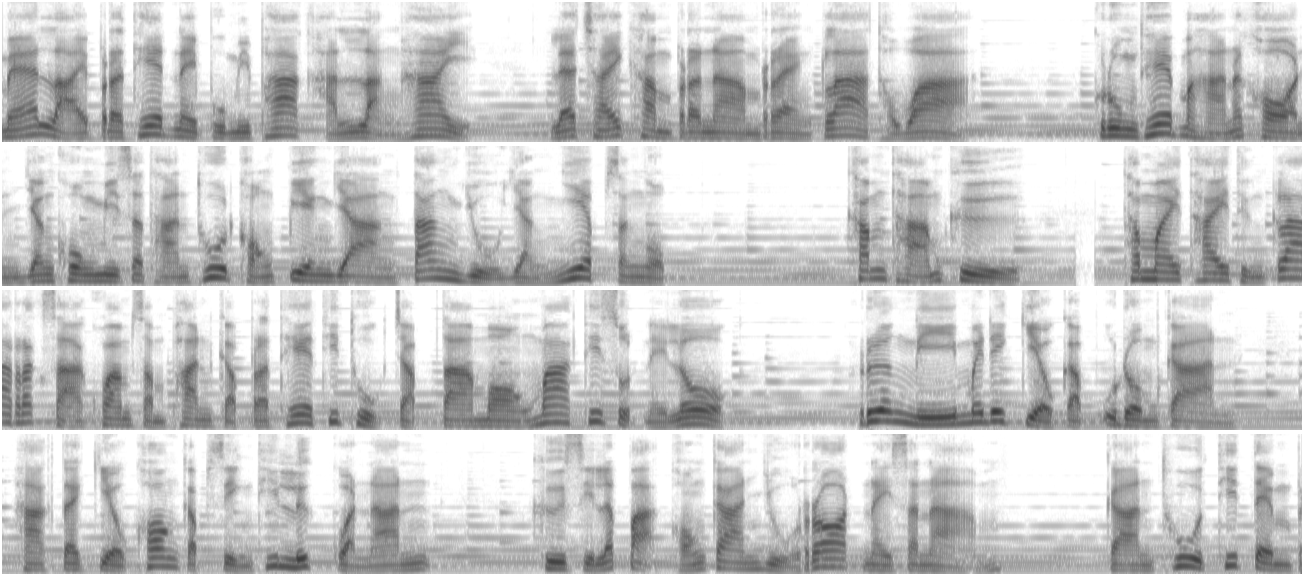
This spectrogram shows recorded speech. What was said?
แม้หลายประเทศในภูมิภาคหันหลังให้ และใช้คำประนามแรงกล้าทว่ากรุงเทพมหานครยังคงมีสถานทูตของเปียงยางตั้งอยู่อย่างเงียบสงบ คำถามคือทำไมไทยถึงกล้ารักษาความสัมพันธ์กับประเทศที่ถูกจับตามองมากที่สุดในโลก เรื่องนี้ไม่ได้เกี่ยวกับอุดมการณ์หากแต่เกี่ยวข้องกับสิ่งที่ลึกกว่านั้น คือศิลปะของการอยู่รอดในสนาม การทูตที่เต็มไป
